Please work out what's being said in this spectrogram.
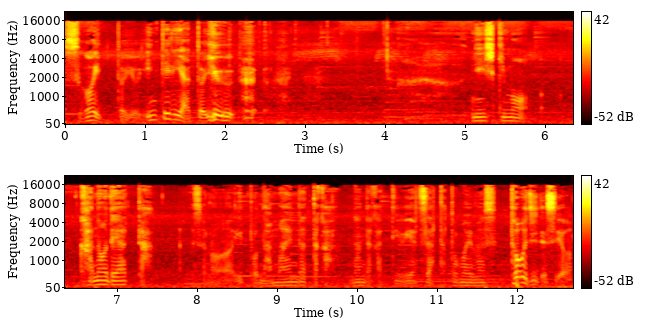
すごいというインテリアという認識も可能であった。その1本何万円だったかなんだかっていうやつだったと思います。当時ですよ。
